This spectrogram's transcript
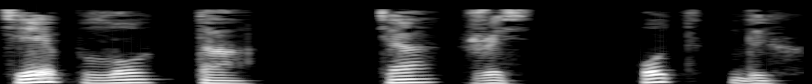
«теплота», «тяжесть», «отдых».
